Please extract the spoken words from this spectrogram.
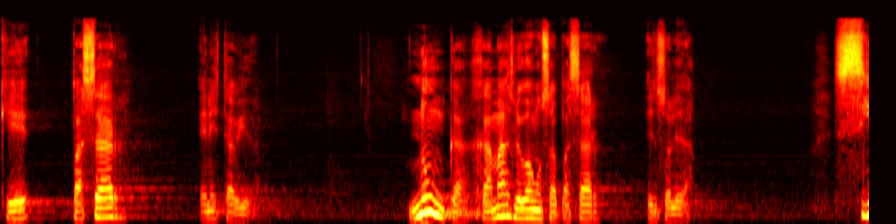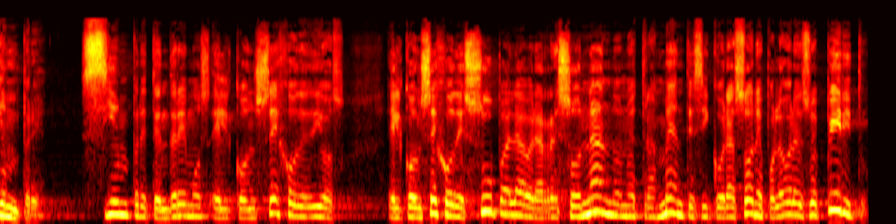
que pasar en esta vida. Nunca, jamás lo vamos a pasar en soledad. Siempre, siempre tendremos el consejo de Dios, el consejo de su palabra resonando en nuestras mentes y corazones por la obra de su Espíritu.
